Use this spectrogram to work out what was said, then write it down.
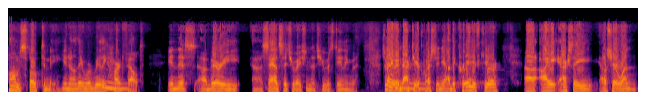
poems spoke to me. You know, they were really mm. heartfelt in this uh, very uh, sad situation that she was dealing with. So anyway, back to your mm. question. Yeah, the creative cure. Uh, I actually, I'll share one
